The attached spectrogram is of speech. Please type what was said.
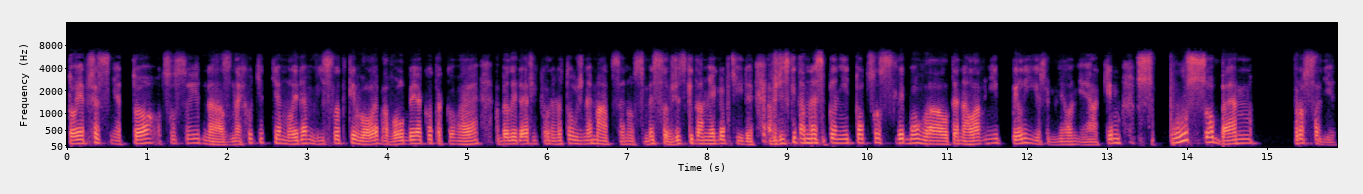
To je přesně to, o co se jedná. Znechutit těm lidem výsledky voleb a volby jako takové, aby lidé říkali, no to už nemá cenu, smysl, vždycky tam někdo přijde a vždycky tam nesplní to, co sliboval. Ten hlavní pilíř měl nějakým způsobem prosadit.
